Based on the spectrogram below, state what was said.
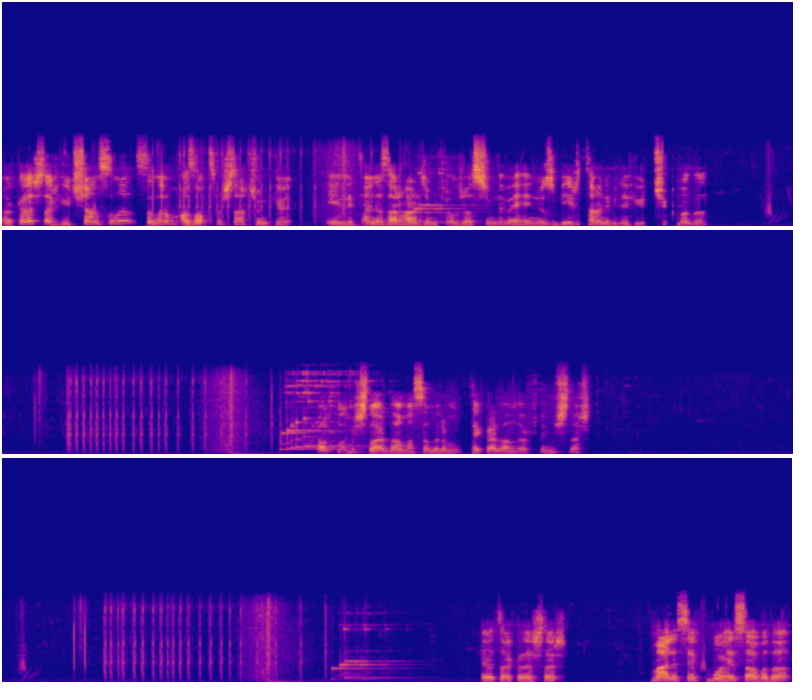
Arkadaşlar hiç şansını sanırım azaltmışlar çünkü 50 tane zar harcamış olacağız şimdi ve henüz bir tane bile hiç çıkmadı. Bufflamışlardı ama sanırım tekrardan nerflemişler. Evet arkadaşlar. Maalesef bu hesaba da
